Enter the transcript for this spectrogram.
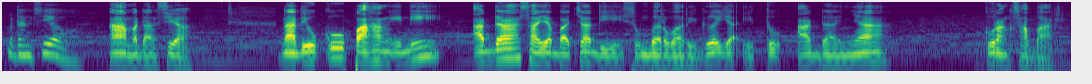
Medang Sio. ah Medangsia. Nah di Uku Pahang ini ada saya baca di sumber Warige yaitu adanya kurang sabar.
